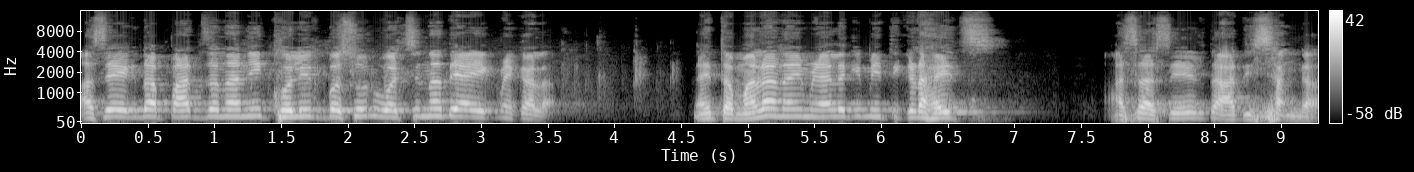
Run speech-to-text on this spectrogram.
असे एकदा पाच जणांनी खोलीत बसून वचनं द्या एकमेकाला. नाही तर मला नाही मिळालं की मी तिकडं आहेच. असं असेल तर आधी सांगा.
